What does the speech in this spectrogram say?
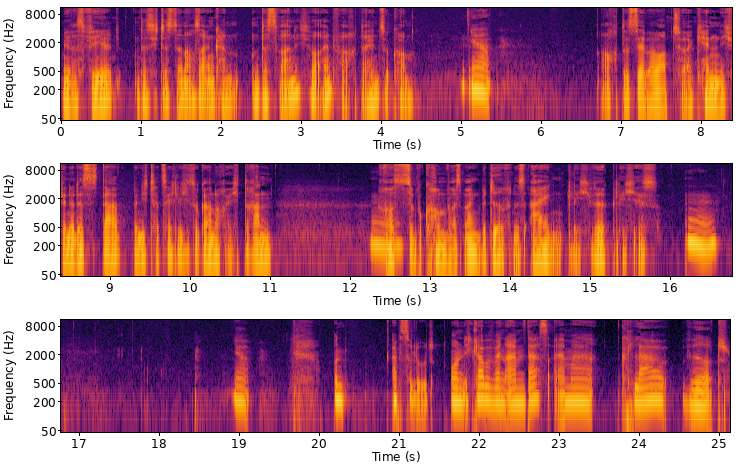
mir was fehlt und dass ich das dann auch sagen kann. Und das war nicht so einfach, dahin zu kommen. Ja. Auch das selber überhaupt zu erkennen. Ich finde, dass da bin ich tatsächlich sogar noch echt dran, rauszubekommen, was mein Bedürfnis eigentlich wirklich ist. Ja. Und absolut. Und ich glaube, wenn einem das einmal klar wird,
